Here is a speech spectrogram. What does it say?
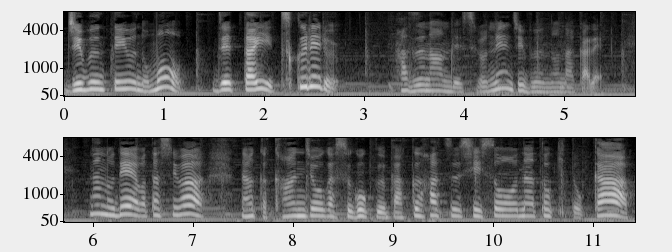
自分っていうのも絶対作れるはずなんですよね自分の中で。なので私はなんか感情がすごく爆発しそうな時とか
